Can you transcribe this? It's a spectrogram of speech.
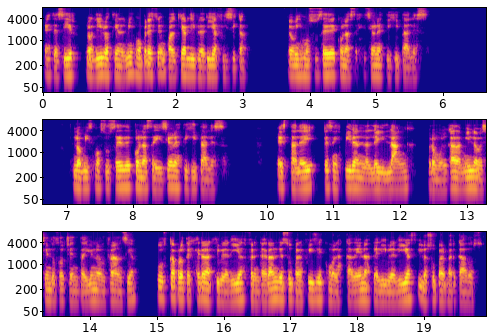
Es decir, los libros tienen el mismo precio en cualquier librería física. Lo mismo sucede con las ediciones digitales. Lo mismo sucede con las ediciones digitales. Esta ley, que se inspira en la ley Lang, promulgada en 1981 en Francia, busca proteger a las librerías frente a grandes superficies como las cadenas de librerías y los supermercados.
